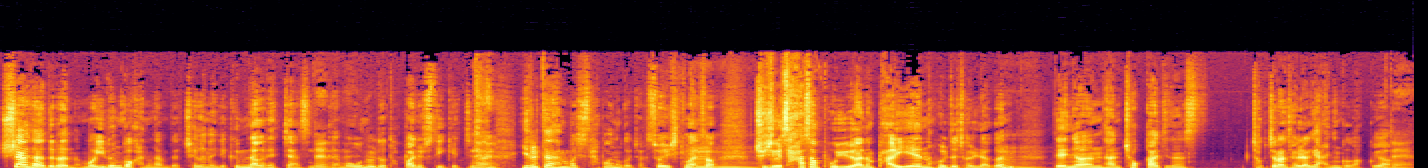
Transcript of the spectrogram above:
투자자들은 뭐 이런 거 가능합니다. 최근에 이제 급락을 했지 않습니까? 네네네. 뭐 오늘도 더 빠질 수도 있겠지만 네. 이럴 때는 한 번씩 사보는 거죠. 소위 쉽게 말해서 음, 음. 주식을 사서 보유하는 buy and hold 전략은 음, 음. 내년 한 초까지는 적절한 전략이 아닌 것 같고요. 네.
